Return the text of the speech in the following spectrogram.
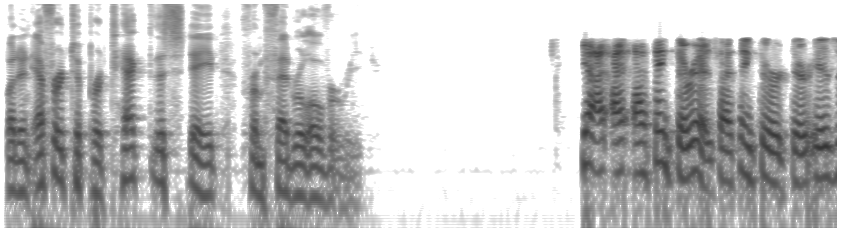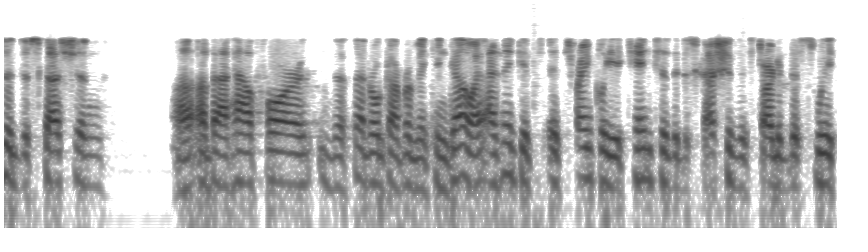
but an effort to protect the state from federal overreach. Yeah, I, I think there is. I think there there is a discussion uh, about how far the federal government can go. I, I, think it's it's frankly akin to the discussion that started this week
